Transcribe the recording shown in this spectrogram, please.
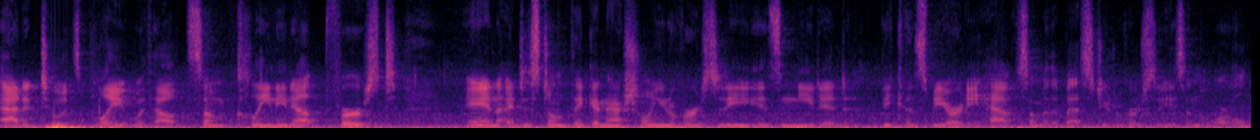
added to its plate without some cleaning up first. And I just don't think a national university is needed because we already have some of the best universities in the world.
